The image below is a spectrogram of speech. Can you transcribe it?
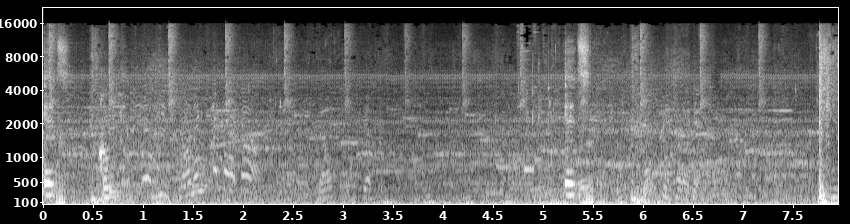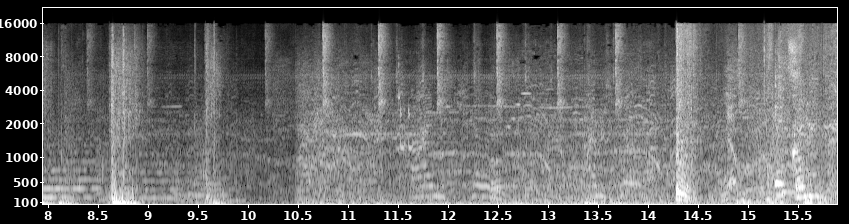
it's. No, it's. I'm killing. I'm killing. Nope. it's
